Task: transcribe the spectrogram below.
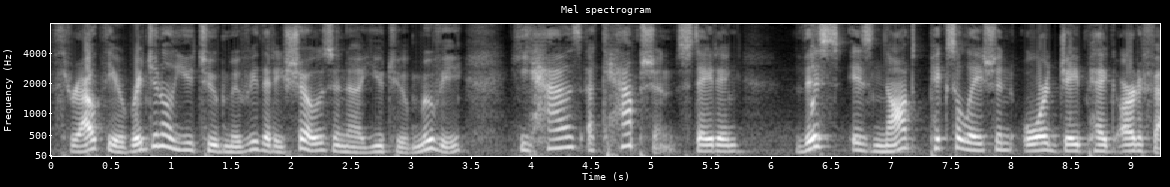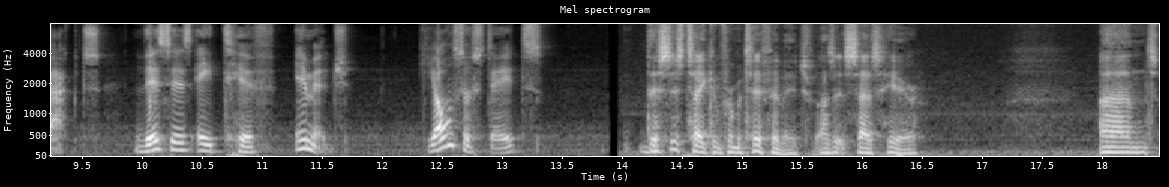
Throughout the original YouTube movie that he shows in a YouTube movie, he has a caption stating, This is not pixelation or JPEG artifacts. This is a TIFF image. He also states, This is taken from a TIFF image, as it says here. And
